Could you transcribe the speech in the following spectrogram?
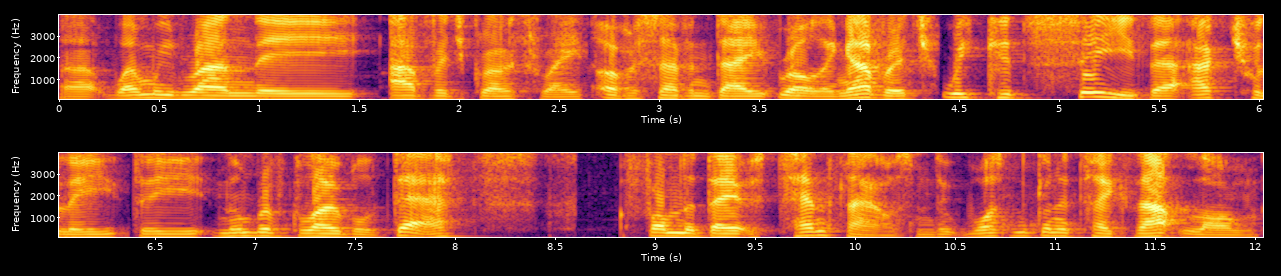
uh, when we ran the average growth rate over a seven day rolling average, we could see that actually the number of global deaths from the day it was 10,000, it wasn't going to take that long,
